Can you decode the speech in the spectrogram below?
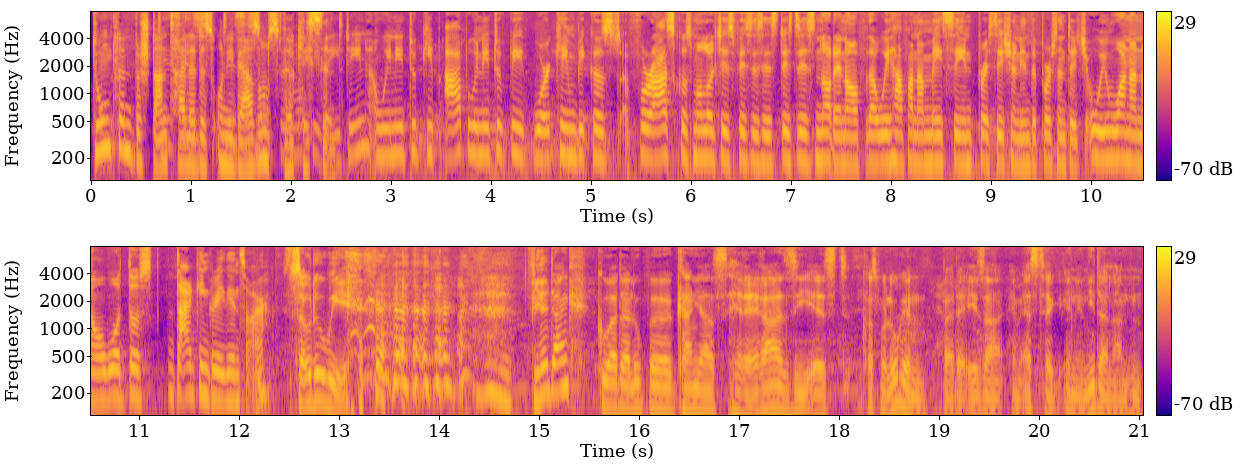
dunklen Bestandteile des Universums wirklich sind. We need to keep up, we need to be working because for us cosmologists, physicists, it is not enough that we have an amazing precision in the percentage. We want to know what those dark ingredients are. So do we. Vielen Dank, Guadalupe Cañas Herrera. Sie ist Kosmologin bei der ESA im ESTEC in den Niederlanden.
